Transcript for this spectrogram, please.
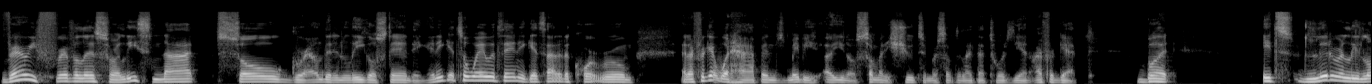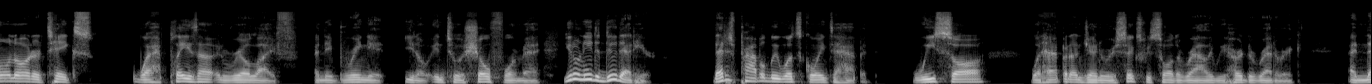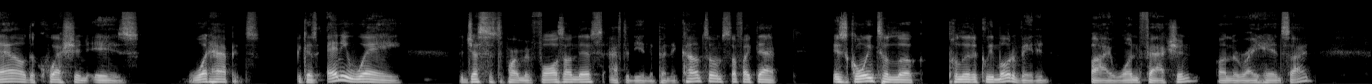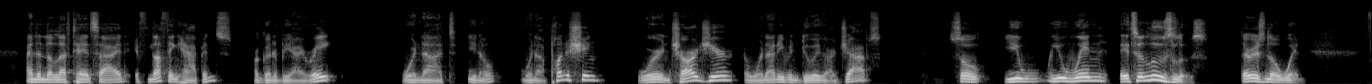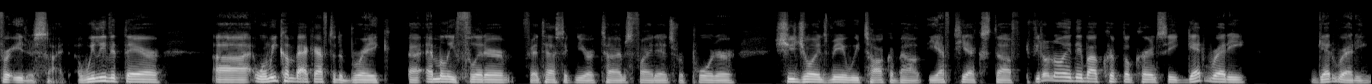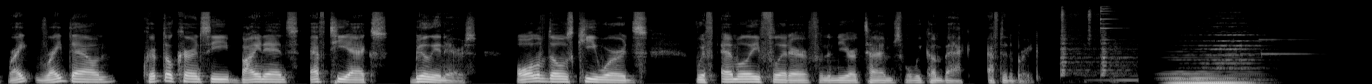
very frivolous, or at least not so grounded in legal standing, and he gets away with it. he gets out of the courtroom, and I forget what happens. Maybe uh, you know somebody shoots him or something like that towards the end. I forget, but it's literally Law and Order takes what plays out in real life and they bring it you know into a show format you don't need to do that here that is probably what's going to happen we saw what happened on january 6th we saw the rally we heard the rhetoric and now the question is what happens because anyway the justice department falls on this after the independent counsel and stuff like that is going to look politically motivated by one faction on the right hand side and then the left hand side if nothing happens are going to be irate we're not you know we're not punishing we're in charge here and we're not even doing our jobs. So you you win. It's a lose lose. There is no win for either side. We leave it there. Uh, when we come back after the break, uh, Emily Flitter, fantastic New York Times finance reporter, she joins me and we talk about the FTX stuff. If you don't know anything about cryptocurrency, get ready. Get ready. Write write down cryptocurrency, Binance, FTX, billionaires. All of those keywords with Emily Flitter from the New York Times when we come back after the break.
